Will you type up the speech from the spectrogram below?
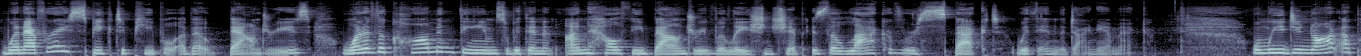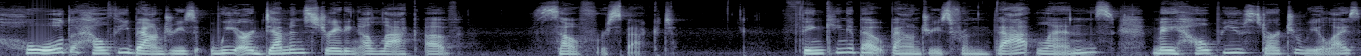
Whenever I speak to people about boundaries, one of the common themes within an unhealthy boundary relationship is the lack of respect within the dynamic. When we do not uphold healthy boundaries, we are demonstrating a lack of self respect. Thinking about boundaries from that lens may help you start to realize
